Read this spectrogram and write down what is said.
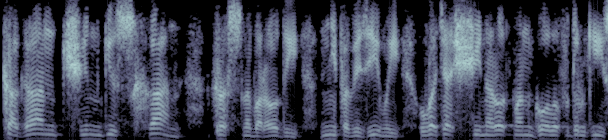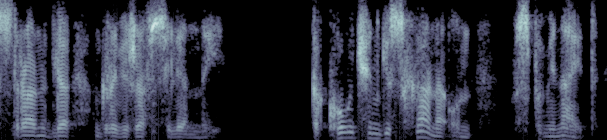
Каган Чингисхан, краснобородый, непобедимый, уводящий народ монголов в другие страны для грабежа вселенной. «Какого Чингисхана он вспоминает?» —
